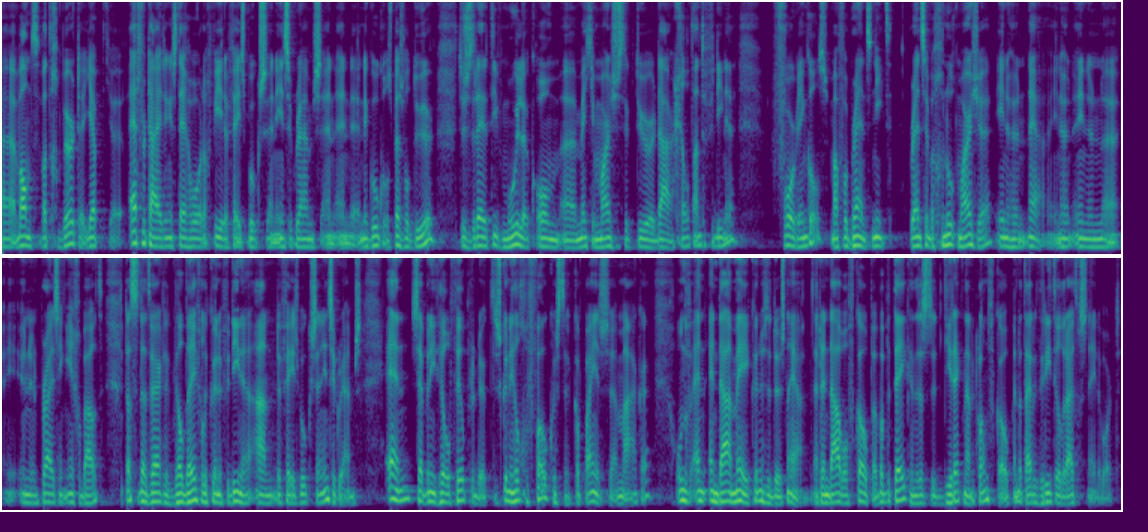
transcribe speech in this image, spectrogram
Uh, want wat gebeurt er? Je hebt je advertising is tegenwoordig via de Facebooks en Instagrams en, en, en de Googles best wel duur. Dus het is relatief moeilijk om uh, met je margestructuur daar geld aan te verdienen. Voor winkels, maar voor brands niet brands hebben genoeg marge in hun, nou ja, in hun, in hun, uh, in hun pricing ingebouwd. Dat ze daadwerkelijk wel degelijk kunnen verdienen aan de Facebooks en Instagrams. En ze hebben niet heel veel producten. Ze kunnen heel gefocuste campagnes uh, maken. Om en, en daarmee kunnen ze dus nou ja, rendabel verkopen. Wat betekent dat ze direct naar de klant verkopen en dat eigenlijk de retail eruit gesneden wordt.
